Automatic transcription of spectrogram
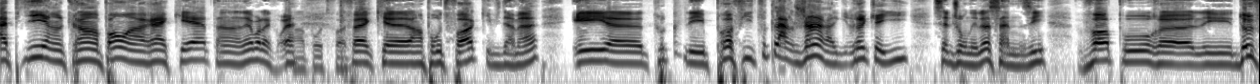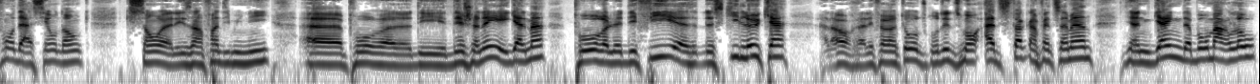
à pied, en crampon, en raquette, en n'importe quoi. En peau de phoque. Fait que, euh, en peau de phoque, évidemment. Et euh, tous les profits, tout l'argent re- recueilli cette journée-là, samedi, va pour euh, les deux fondations, donc, qui sont euh, les enfants démunis, euh, pour euh, des déjeuners et également pour le défi de ski Le Camp. Alors, allez faire un tour du côté du mont Adstock en fin de semaine. Il y a une gang de beaux marlots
